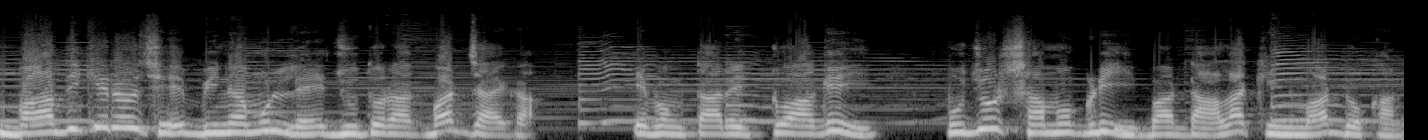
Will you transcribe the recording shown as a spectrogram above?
বাঁদিকে রয়েছে বিনামূল্যে জুতো রাখবার জায়গা এবং তার একটু আগেই পুজোর সামগ্রী বা ডালা কিনবার দোকান।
